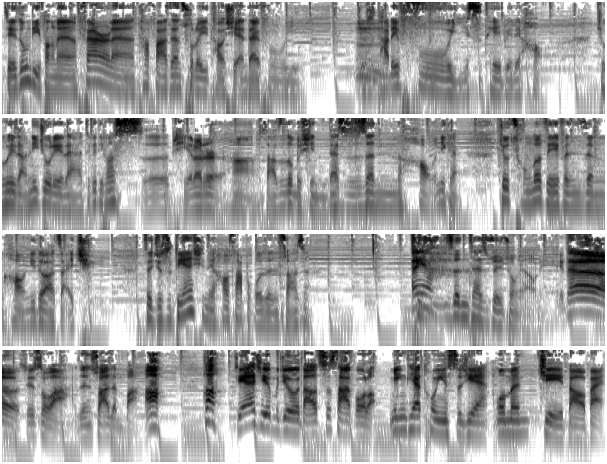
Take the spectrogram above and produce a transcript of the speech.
这种地方呢，反而呢，它发展出了一套现代服务业，就是它的服务意识特别的好。就会让你觉得呢，这个地方是撇了点儿哈，啥子都不行，但是人好，你看，就冲着这份人好，你都要再去，这就是典型的好耍不过人耍人。哎呀人才是最重要的。对头，所以说啊，人耍人吧啊。好，今天节目就到此杀过了，明天同一时间我们接到摆，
